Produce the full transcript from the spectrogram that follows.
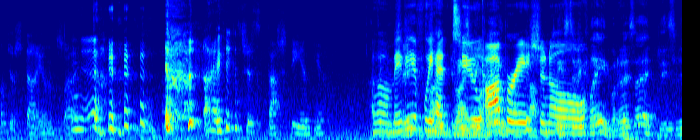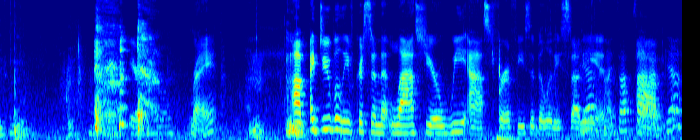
I'll just die on the side. I think it's just dusty in here. I think Oh, it's maybe safe. if we had on- two to be clean. operational- Needs to be clean, what did I say? Needs to be clean. Air handling. Right. Um, I do believe, Kristen, that last year we asked for a feasibility study. Yeah, and, I thought so, um, yeah.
